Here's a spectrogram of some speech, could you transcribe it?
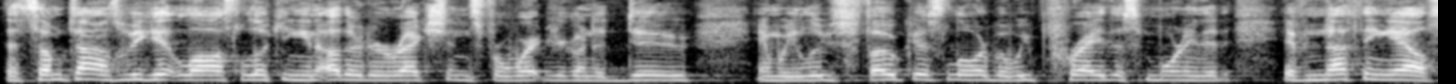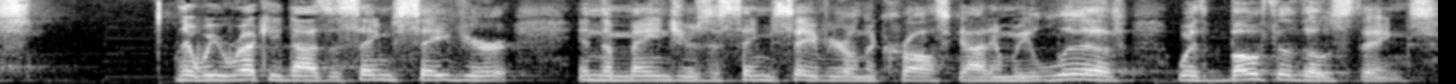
That sometimes we get lost looking in other directions for what you're going to do and we lose focus, Lord. But we pray this morning that if nothing else, that we recognize the same Savior in the manger is the same Savior on the cross, God, and we live with both of those things.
